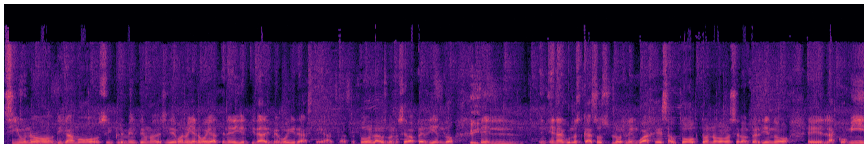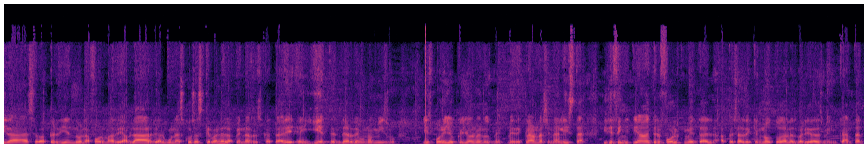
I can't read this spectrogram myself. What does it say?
si uno, digamos, simplemente uno decide, bueno, ya no voy a tener identidad y me voy a ir hasta, hasta, hasta todos lados, bueno, se va perdiendo Sí. el, en, en algunos casos los lenguajes autóctonos, se van perdiendo eh, la comida, se va perdiendo la forma de hablar de algunas cosas que vale la pena rescatar e- y entender de uno mismo. Y es por ello que yo al menos me, me declaro nacionalista y definitivamente el folk metal, a pesar de que no todas las variedades me encantan,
